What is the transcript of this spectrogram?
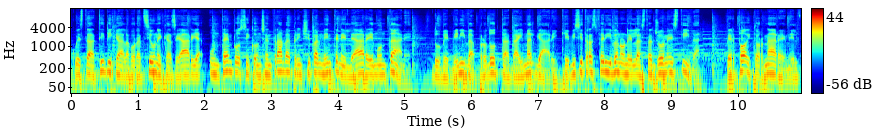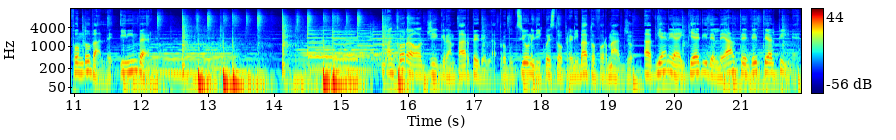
questa tipica lavorazione casearia un tempo si concentrava principalmente nelle aree montane, dove veniva prodotta dai malgari che vi si trasferivano nella stagione estiva, per poi tornare nel fondovalle in inverno. Ancora oggi gran parte della produzione di questo prelibato formaggio avviene ai piedi delle alte vette alpine,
